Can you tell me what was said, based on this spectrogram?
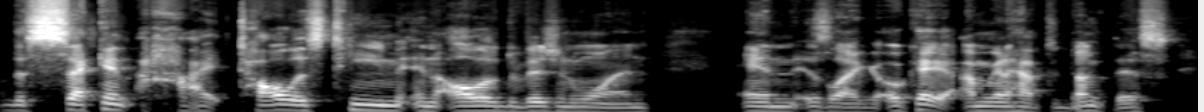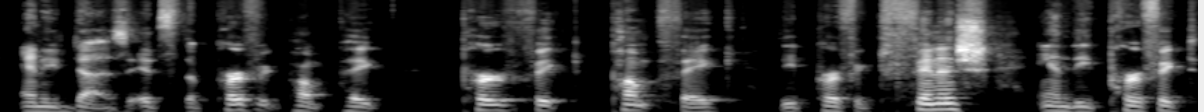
the second high tallest team in all of Division One, and is like, okay, I'm gonna have to dunk this, and he does. It's the perfect pump fake, perfect pump fake, the perfect finish, and the perfect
